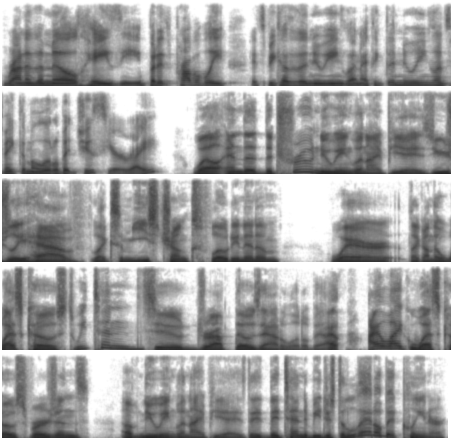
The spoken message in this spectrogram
run of the mill hazy, but it's probably it's because of the New England. I think the New Englands make them a little bit juicier, right? Well, and the the true New England IPAs usually have like some yeast chunks floating in them. Where like on the West Coast, we tend to drop those out a little bit. I I like West Coast versions of New England IPAs. They they tend to be just a little bit cleaner.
